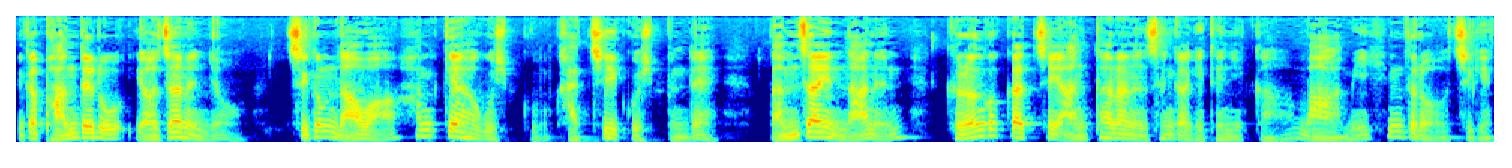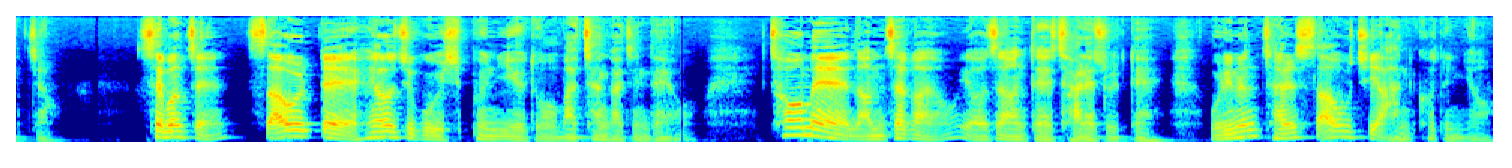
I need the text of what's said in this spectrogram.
그러니까 반대로 여자는요, 지금 나와 함께 하고 싶고 같이 있고 싶은데 남자인 나는 그런 것 같지 않다라는 생각이 드니까 마음이 힘들어지겠죠. 세 번째, 싸울 때 헤어지고 싶은 이유도 마찬가지인데요. 처음에 남자가요, 여자한테 잘해줄 때 우리는 잘 싸우지 않거든요.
